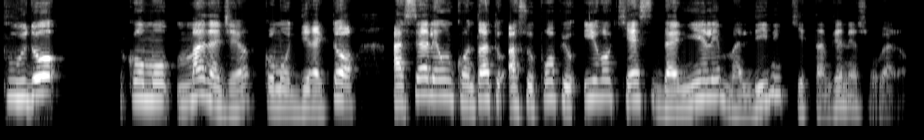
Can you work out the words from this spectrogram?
pudo como manager, como director, hacerle un contrato a su propio hijo, que es Daniele Maldini, que también es jugador.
